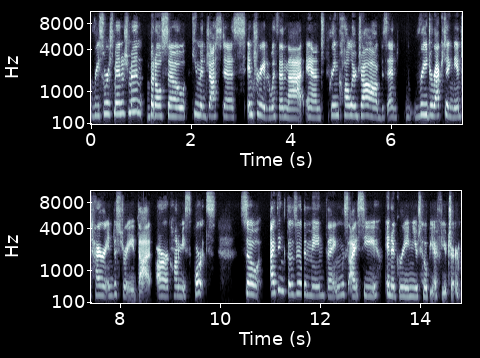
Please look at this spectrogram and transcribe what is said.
resource management, but also human justice integrated within that and green collar jobs and redirecting the entire industry that our economy supports. So I think those are the main things I see in a green utopia future.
